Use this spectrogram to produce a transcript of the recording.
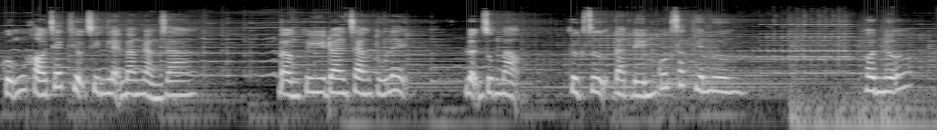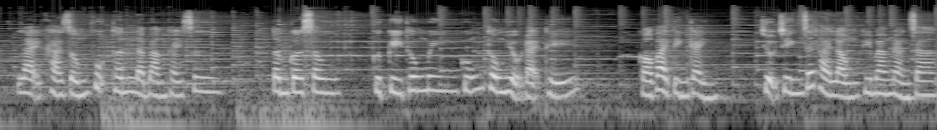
cũng khó trách Triệu Trinh lại mang nàng ra. Bàng Phi đoan trang tú lệ, luận dung mạo, thực sự đạt đến quốc sắc thiên hương. Hơn nữa, lại khá giống phụ thân là bàng thái sư, tâm cơ sâu, cực kỳ thông minh cũng thông hiểu đại thế. Có vài tình cảnh, Triệu Trinh rất hài lòng khi mang nàng ra,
